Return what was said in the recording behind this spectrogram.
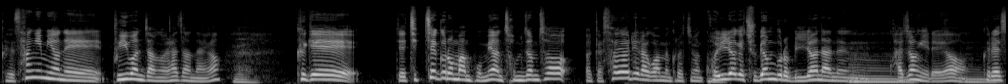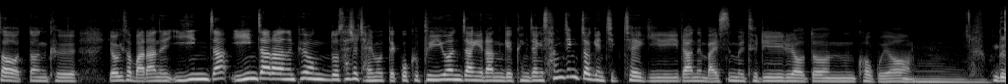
그 상임위원회 부위원장을 하잖아요. 네. 그게 이제 직책으로만 보면 점점 서 그러니까 서열이라고 하면 그렇지만 권력의 주변부로 밀려나는 음. 과정이래요. 음. 그래서 어떤 그 여기서 말하는 이인자이인자라는 표현도 사실 잘못됐고 그 부위원장이라는 게 굉장히 상징적인 직책이라는 말씀을 드리려던 거고요. 음. 근데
